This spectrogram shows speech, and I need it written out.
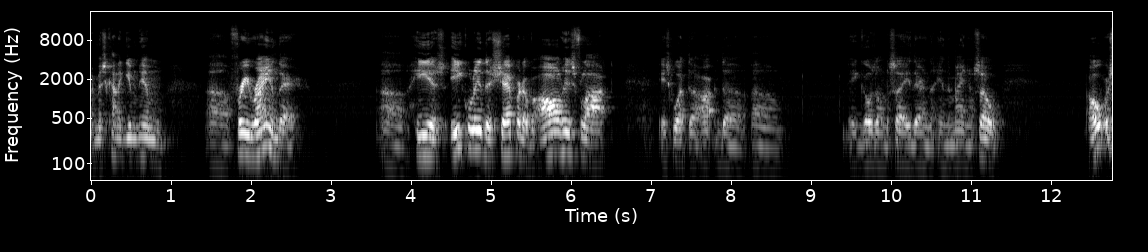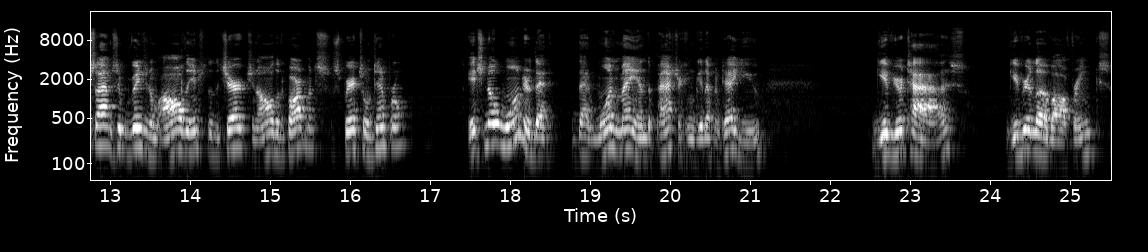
I'm just kind of giving him uh, free reign there. Uh, he is equally the shepherd of all his flock. Is what the uh, the um, it goes on to say there in the in the manual. So oversight and supervision of all the interests of the church and all the departments, spiritual and temporal. It's no wonder that that one man, the pastor, can get up and tell you, give your tithes, give your love offerings,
